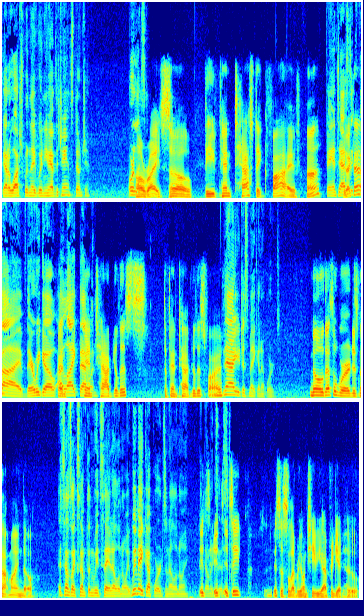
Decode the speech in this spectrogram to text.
Got to watch when they when you have the chance, don't you? Or listen. All right, so the Fantastic Five, huh? Fantastic that? Five. There we go. I like that one. Fantabulous. The Fantabulous Five. Now you're just making up words. No, that's a word. It's not mine though. It sounds like something we'd say in Illinois. We make up words in Illinois. It's don't it, it's a it's a celebrity on TV. I forget who.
